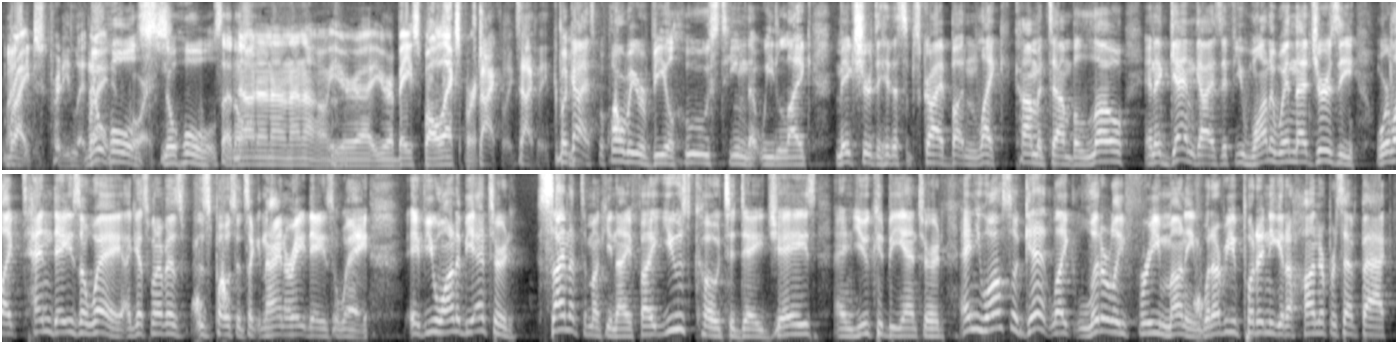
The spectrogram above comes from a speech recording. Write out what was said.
My Right. team's pretty lit. No of holes. No holes at all. no, no, no, no, no. You're uh, you're a baseball expert. Exactly, exactly. But guys, before we reveal whose team that we like, make sure to hit the subscribe button, like, comment down below. And again, guys, if you want to win that jersey, we're like 10 days away. I guess whenever this is posted, it's like nine or eight days away. If you want to be entered, sign up to Monkey Knife Fight, use code today Jays, and you could be entered. And you also get like literally free money. Whatever you put in, you get 100% back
